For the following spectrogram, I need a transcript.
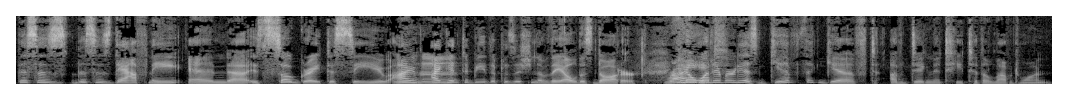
this is this is Daphne and uh, it's so great to see you. I, I get to be the position of the eldest daughter. Right. You know, whatever it is, give the gift of dignity to the loved one.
